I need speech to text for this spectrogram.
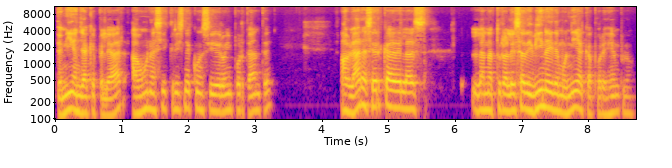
tenían ya que pelear, aún así Krishna consideró importante hablar acerca de las, la naturaleza divina y demoníaca, por ejemplo,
